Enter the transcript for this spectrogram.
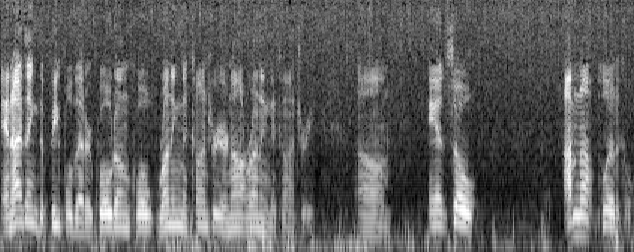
and I think the people that are quote unquote running the country are not running the country. Um, and so I'm not political.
